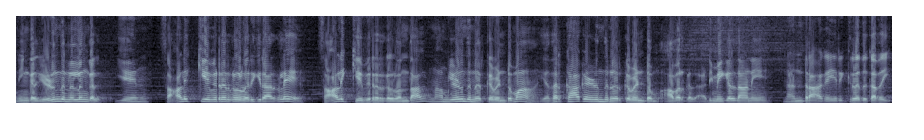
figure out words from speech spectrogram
நீங்கள் எழுந்து நில்லுங்கள். ஏன் சாளுக்கிய வீரர்கள் வருகிறார்களே? சாளுக்கிய வீரர்கள் வந்தால் நாம் எழுந்து நிற்க வேண்டுமா? எதற்காக எழுந்து நிற்க வேண்டும்? அவர்கள் அடிமைகள் தானே. நன்றாக இருக்கிறது கதை.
